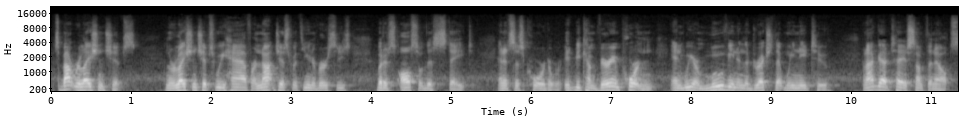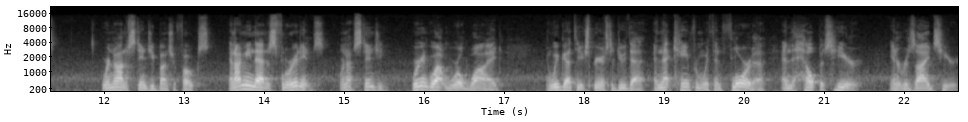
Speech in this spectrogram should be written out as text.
It's about relationships. And the relationships we have are not just with universities, but it's also this state and it's this corridor. It become very important and we are moving in the direction that we need to. And I've got to tell you something else. We're not a stingy bunch of folks. And I mean that as Floridians. We're not stingy. We're going to go out worldwide and we've got the experience to do that. And that came from within Florida and the help is here and it resides here.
